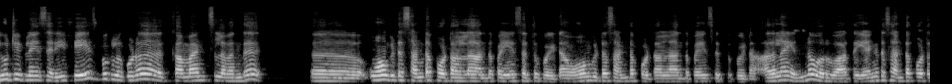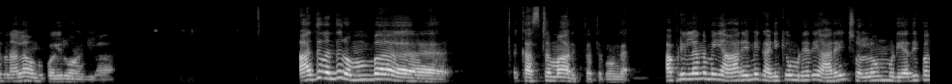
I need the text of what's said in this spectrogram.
யூடியூப்லயும் சரி ஃபேஸ்புக்ல கூட கமெண்ட்ஸ்ல வந்து உங்ககிட்ட உன்கிட்ட சண்டை போட்டான்ல அந்த பையன் செத்து போயிட்டான். உங்ககிட்ட சண்டை போட்டான்ல அந்த பையன் செத்து போயிட்டான். அதெல்லாம் என்ன ஒரு வார்த்தை? என்கிட்ட சண்டை போட்டதுனால அவங்க போயிருவாங்களா? அது வந்து ரொம்ப கஷ்டமா இருக்கு பார்த்துக்கோங்க. அப்படி இல்ல நம்ம யாரையுமே கணிக்க முடியாது யாரையும் சொல்லவும் முடியாது. இப்ப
